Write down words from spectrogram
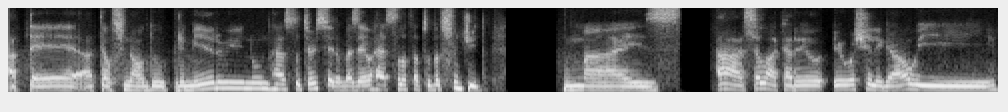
até, até o final do primeiro e no resto do terceiro. Mas aí o resto ela tá toda fodida. Mas. Ah, sei lá, cara, eu, eu achei legal e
